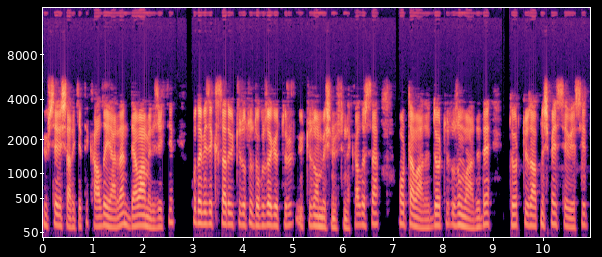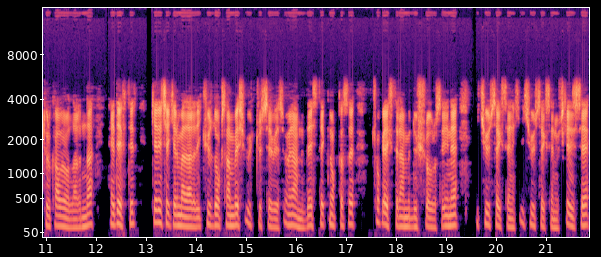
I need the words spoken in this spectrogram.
yükseliş hareketi kaldığı yerden devam edecektir. Bu da bizi kısa da 339'a götürür. 315'in üstünde kalırsa orta vadede 400 uzun vadede 465 seviyesi Türk Hava Yolları'nda hedeftir. Geri çekilmelerde 295-300 seviyesi önemli destek noktası. Çok ekstrem bir düşüş olursa yine 282-283 gelirse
